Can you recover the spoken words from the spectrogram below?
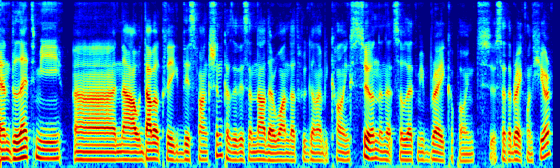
and let me uh, now double click this function because it is another one that we're gonna be calling soon. And that, so let me break a point, set a breakpoint here.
